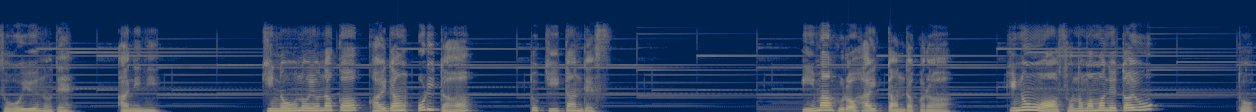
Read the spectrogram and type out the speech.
そういうので兄に、昨日の夜中階段降りた？と聞いたんです。今風呂入ったんだから昨日はそのまま寝たよ？と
